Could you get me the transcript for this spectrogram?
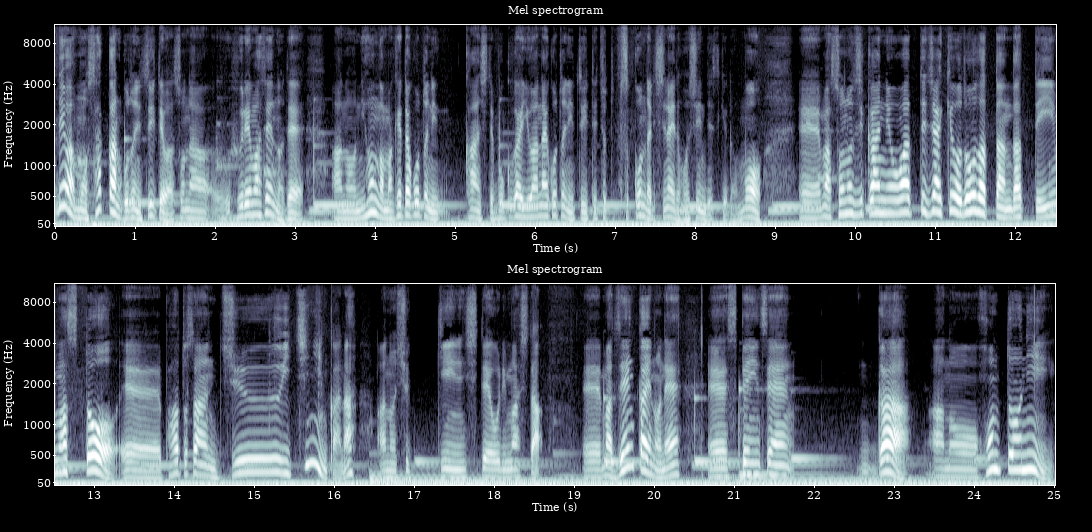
ではもうサッカーのことについてはそんな触れませんのであの日本が負けたことに関して僕が言わないことについてちょっと突っ込んだりしないでほしいんですけども、えー、まあ、その時間に終わってじゃあ今日どうだったんだって言いますと、えー、パートさん11人かなあの出勤しておりました。えー、まあ、前回のね、え、スペイン戦が、あの、本当に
